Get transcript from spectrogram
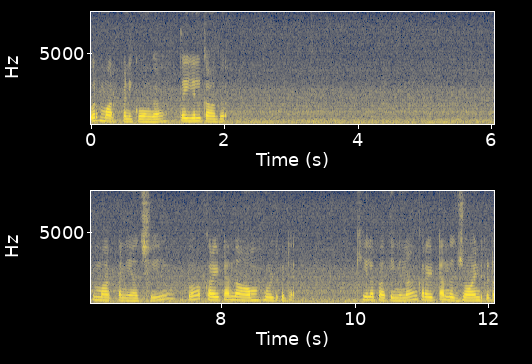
ஒரு மார்க் பண்ணிக்கோங்க தையலுக்காக. மார்க் பண்ணியாச்சு. இப்போது கரெக்டாக அந்த ஆம் ஹோல்டுக்கிட்ட கீழே பார்த்தீங்கன்னா கரெக்டாக அந்த ஜாயிண்ட் கிட்ட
